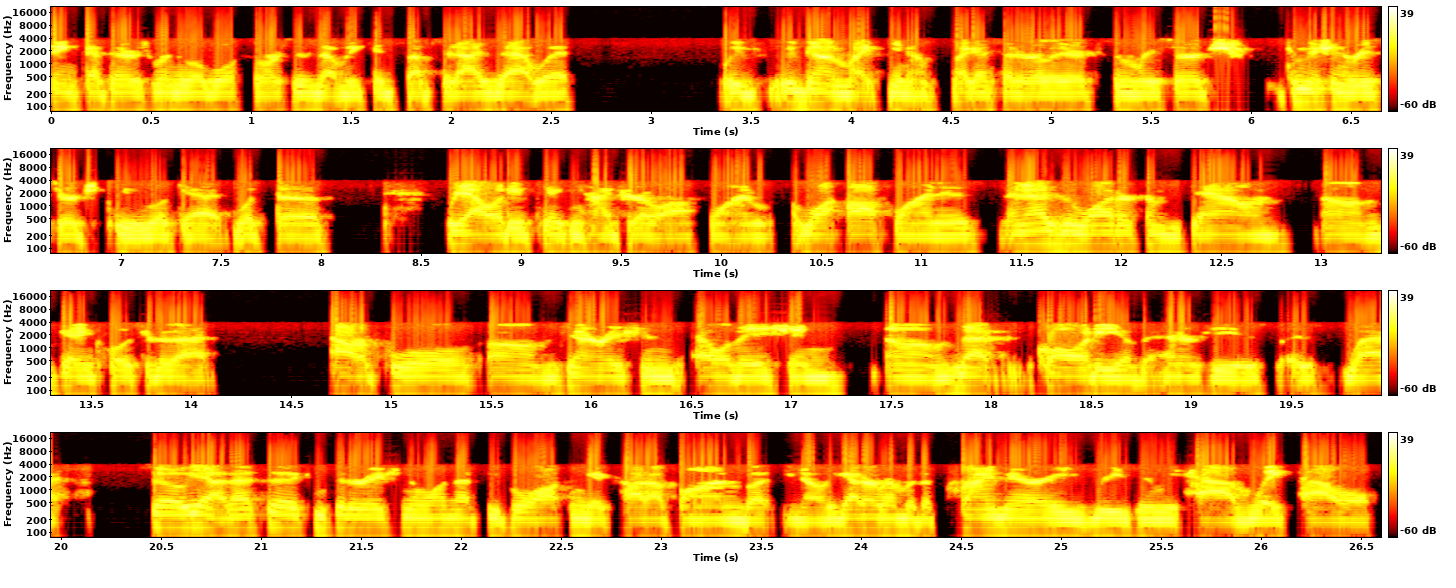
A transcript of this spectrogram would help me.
think that there's renewable sources that we can subsidize that with. We've we've done like you know, like I said earlier, some research, commissioned research to look at what the reality of taking hydro offline offline is, and as the water comes down, um, getting closer to that power pool um, generation elevation, um, that quality of energy is, is less. So yeah, that's a consideration, the one that people often get caught up on. But you know, you got to remember the primary reason we have Lake Powell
